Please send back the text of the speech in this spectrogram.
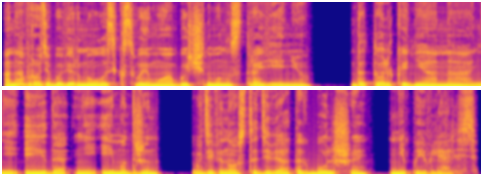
Она вроде бы вернулась к своему обычному настроению. Да только ни она, ни Ида, ни Имаджин в 99-х больше не появлялись.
